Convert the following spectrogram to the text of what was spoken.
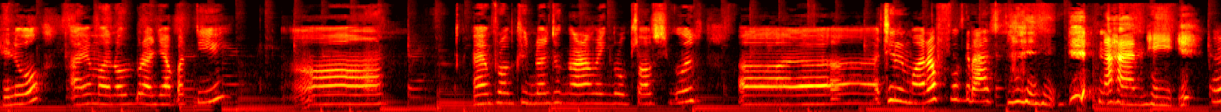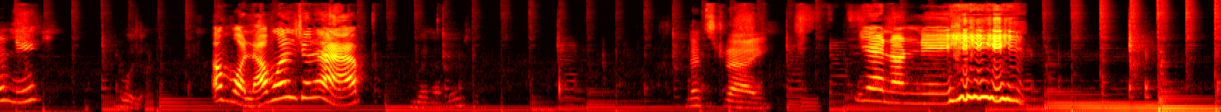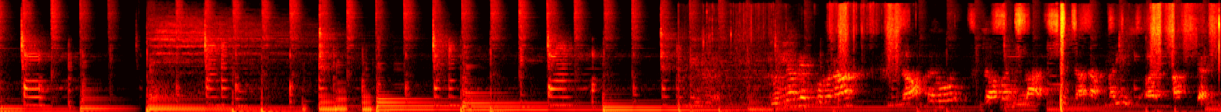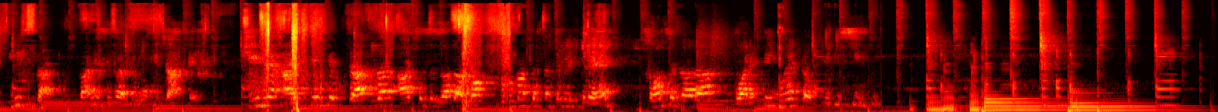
Hello, I am Arun Prajapati. Uh, I am from children's economic groups of schools. Uh, Chilmara Fukras. नहीं नहीं बोला अब बोला बोल चले आप बोला बोल Let's try. Yeah, Nani. thank you दुनिया में कोरोना नौ करोड़ चौवन लाख से ज़्यादा मरीज़ और अब तक बीस लाख बाईस हज़ार लोगों की जान है चीन में आईसीएम के चार हज़ार आठ सौ से ज़्यादा लोग कोरोना से संक्रमित मिले हैं। सौ से ज़्यादा क्वारंटीन हुए कंपनी की सील हुई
